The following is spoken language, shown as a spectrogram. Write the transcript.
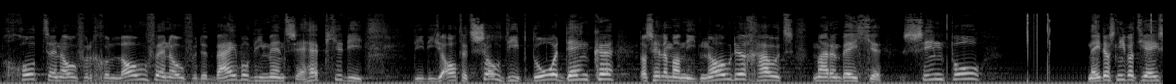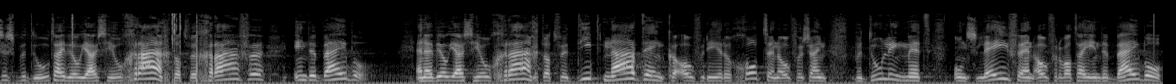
God en over geloven en over de Bijbel. Die mensen heb je, die, die, die altijd zo diep doordenken. Dat is helemaal niet nodig. Hou het maar een beetje simpel. Nee, dat is niet wat Jezus bedoelt. Hij wil juist heel graag dat we graven in de Bijbel. En hij wil juist heel graag dat we diep nadenken over de Heere God en over zijn bedoeling met ons leven en over wat hij in de Bijbel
